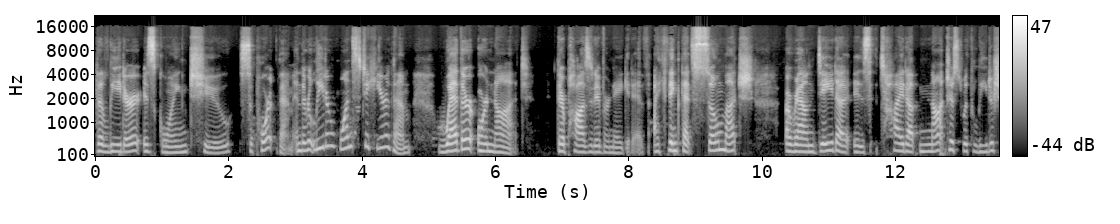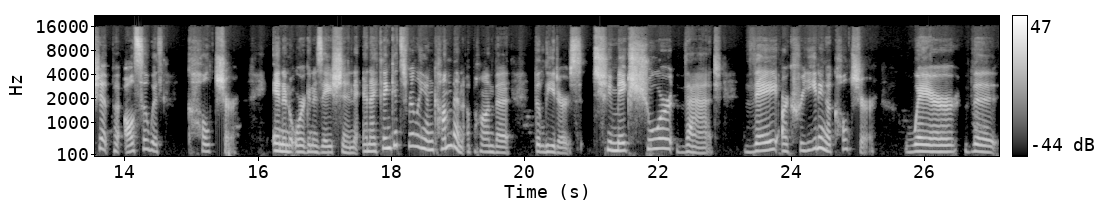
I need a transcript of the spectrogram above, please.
the leader is going to support them. And the leader wants to hear them, whether or not they're positive or negative. I think that so much around data is tied up not just with leadership, but also with culture in an organization. And I think it's really incumbent upon the, the leaders to make sure that they are creating a culture where the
